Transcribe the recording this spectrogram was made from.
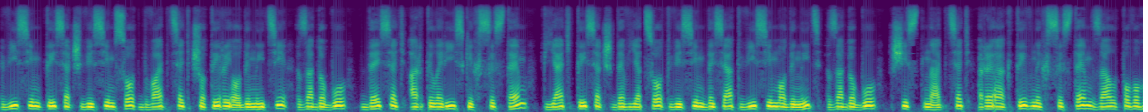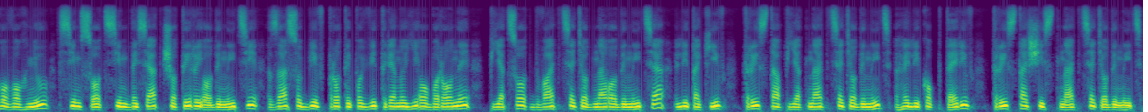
8824 одиниці за добу, 10 артилерійських систем 5988 одиниць за добу, 16 реактивних систем залпового вогню 774 одиниці засобів протиповітряної оборони 521 одиниця літаків 315 одиниць гелікоптерів 316 одиниць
